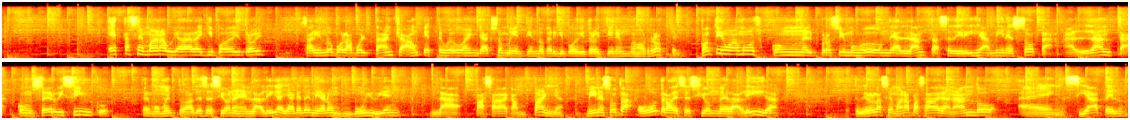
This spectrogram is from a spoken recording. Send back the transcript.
esta semana voy a dar al equipo de Detroit saliendo por la puerta ancha, aunque este juego es en Jacksonville, entiendo que el equipo de Detroit tiene un mejor roster. Continuamos con el próximo juego donde Atlanta se dirige a Minnesota. Atlanta con 0 y 5. Hasta el momento las decisiones en la liga, ya que terminaron muy bien la pasada campaña. Minnesota, otra decepción de la liga. Estuvieron la semana pasada ganando en Seattle.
